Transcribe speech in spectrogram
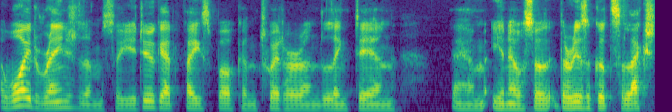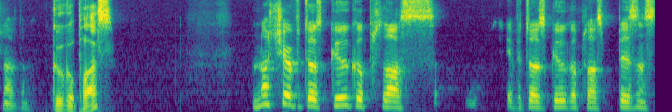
A wide range of them. So you do get Facebook and Twitter and LinkedIn. Um, you know, so there is a good selection of them. Google Plus. I'm not sure if it does Google Plus. If it does Google Plus business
